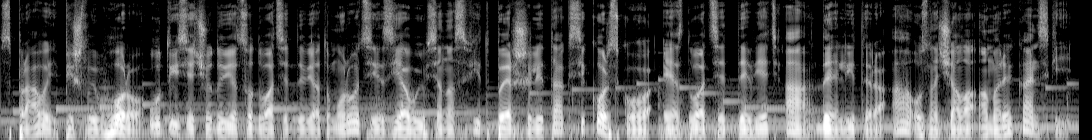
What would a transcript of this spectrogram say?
Справи пішли вгору. У 1929 році з'явився на світ перший літак Сікорського С-29А, де літера А означала американський.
